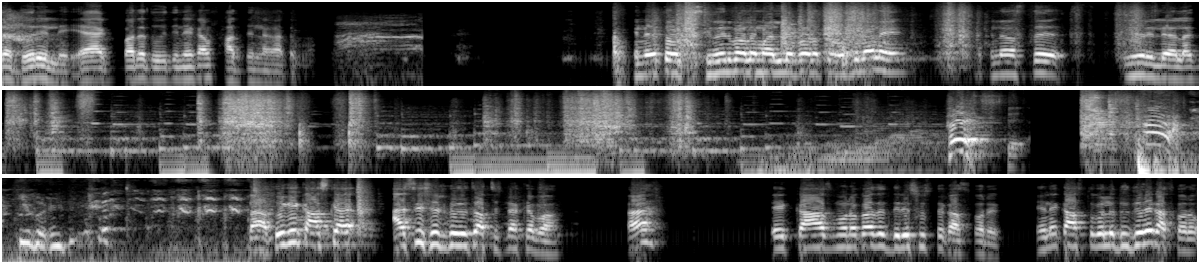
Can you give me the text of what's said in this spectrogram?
যা ধরে লে, একবারে দুই দিনে কাম সাত দিন লাগাতে পারব। এখানে তো সিমেন্ট বলে মারলে পরে তো ওগুলো নেই এখানে আসতে ধরে লাগবে। না, তুই কি কাজকে শেষ চাচ্ছিস না কেবা? হ্যাঁ? এই কাজ মনে কর ধীরে সুস্থে কাজ করে। এনে কাজ তো করলে দুদিনে কাজ করো।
